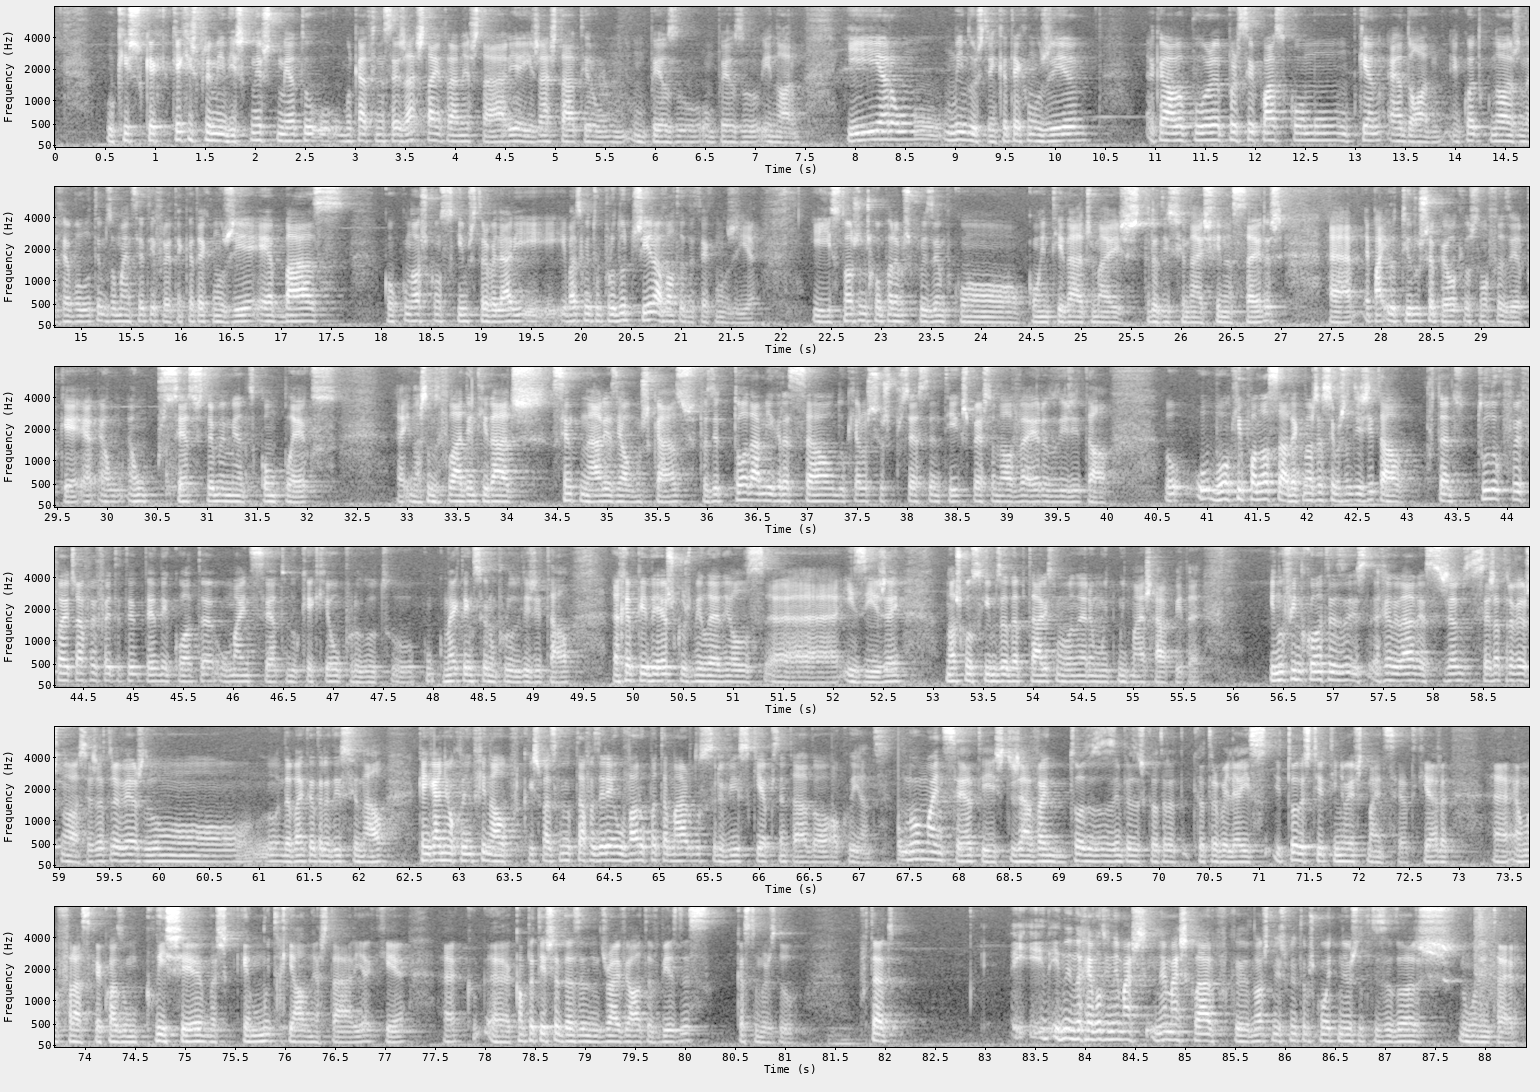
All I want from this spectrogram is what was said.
O que, isto, o é, que é que isto para mim diz? Que neste momento o, mercado financeiro já está a entrar nesta área e já está a ter um, um peso, um peso enorme. E era um, uma indústria em que a tecnologia acaba por aparecer quase como um pequeno add-on, enquanto que nós na Revolut temos um mindset diferente, em que a tecnologia é a base com que nós conseguimos trabalhar e, e basicamente o produto gira à volta da tecnologia. E se nós nos comparamos, por exemplo, com, com entidades mais tradicionais financeiras, uh, epá, eu tiro o chapéu que eles estão a fazer, porque é, é, um, é um, processo extremamente complexo uh, e nós estamos a falar de entidades centenárias, em alguns casos, fazer toda a migração do que eram os seus processos antigos para esta nova era do digital. O, bom aqui para o nosso lado é que nós estamos no digital, portanto, tudo o que foi feito já foi feito tendo em conta o mindset do que é que é o produto, como é que tem que ser um produto digital, a rapidez que os millennials uh, exigem, nós conseguimos adaptar isso de uma maneira muito, muito mais rápida. E no fim de contas, a realidade é, seja, seja através de nós, seja através da banca tradicional, quem ganha é o cliente final, porque isto basicamente o que está a fazer é elevar o patamar do serviço que é apresentado ao, ao cliente. O meu mindset, e isto já vem de todas as empresas que eu, tra que eu trabalhei, e todas tinham este mindset, que era, eh, é uma frase que é quase um clichê, mas que é muito real nesta área, que é uh, competition doesn't drive you out of business, customers do. Portanto, e, e na Revolut ainda é, mais, ainda é mais claro, porque nós neste momento estamos com 8 milhões de utilizadores no mundo inteiro.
